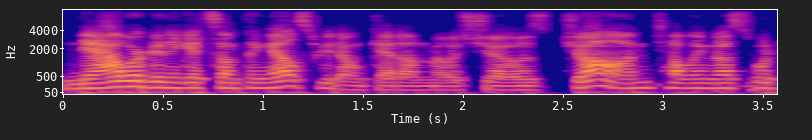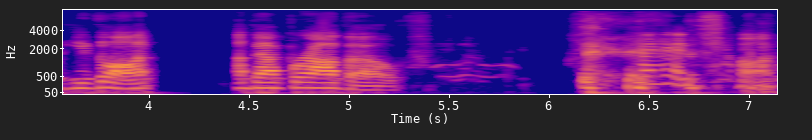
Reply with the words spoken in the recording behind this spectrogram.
Now we're going to get something else we don't get on most shows. John telling us what he thought about Bravo. Go ahead, John.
